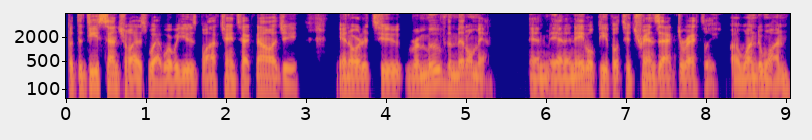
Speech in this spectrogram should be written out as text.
but the decentralized web where we use blockchain technology in order to remove the middleman and, and enable people to transact directly, one to one,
